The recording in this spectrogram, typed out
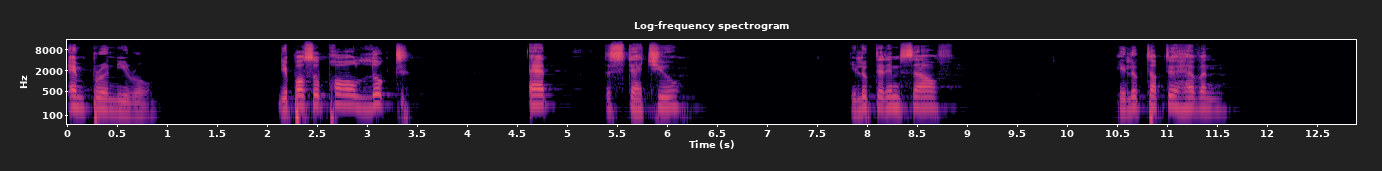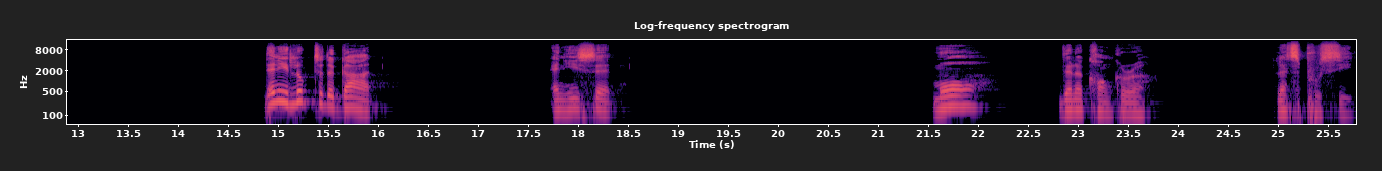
Emperor Nero. The Apostle Paul looked at the statue. He looked at himself. He looked up to heaven. Then he looked to the God and he said, More than a conqueror, let's proceed.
